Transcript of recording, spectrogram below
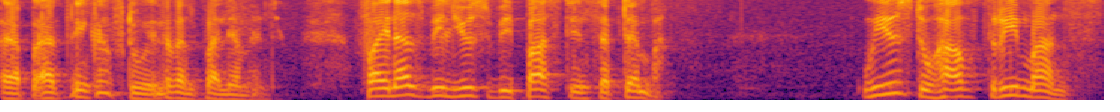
uh, I think up to 11th Parliament, finance bill used to be passed in September. We used to have three months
